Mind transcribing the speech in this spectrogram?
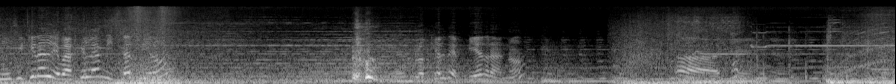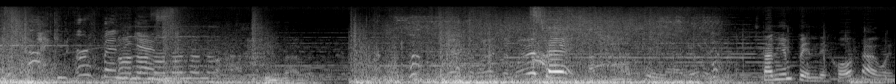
Ni siquiera le bajé la mitad, ¿vieron? Desbloqueé el de piedra, ¿no? Ah, sí. No, no, no, no, no, no. Muévete, muévete. Ah. Está bien pendejota, güey.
